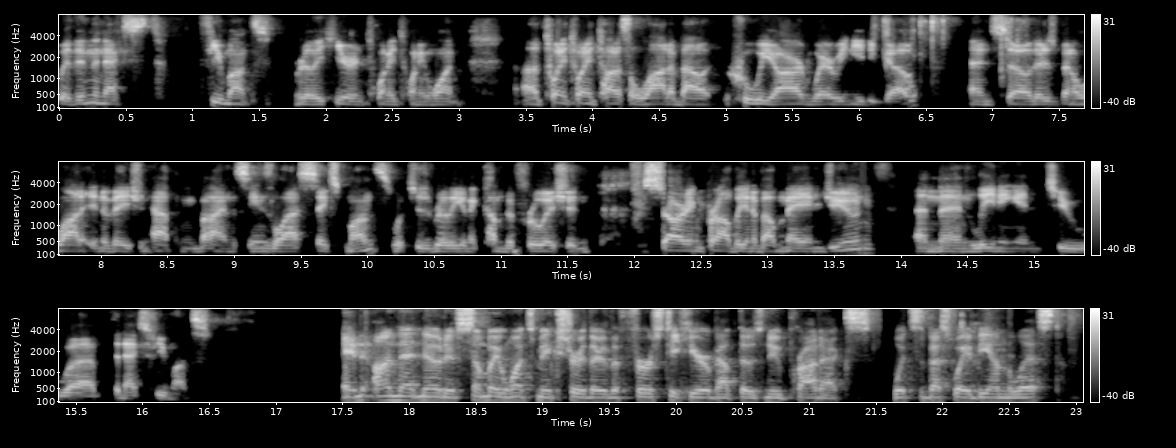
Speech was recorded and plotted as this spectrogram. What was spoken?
within the next few months, really here in 2021. Uh, 2020 taught us a lot about who we are and where we need to go. And so there's been a lot of innovation happening behind the scenes the last six months, which is really going to come to fruition starting probably in about May and June, and then leaning into uh, the next few months. And on that note, if somebody wants to make sure they're the first to hear about those new products, what's the best way to be on the list?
